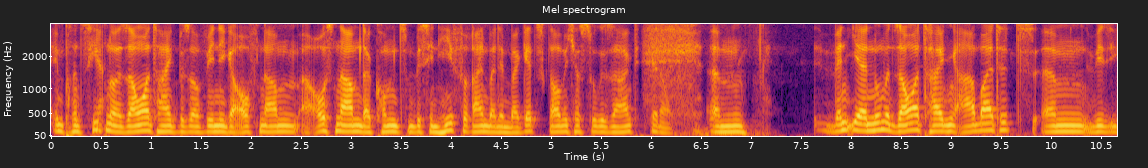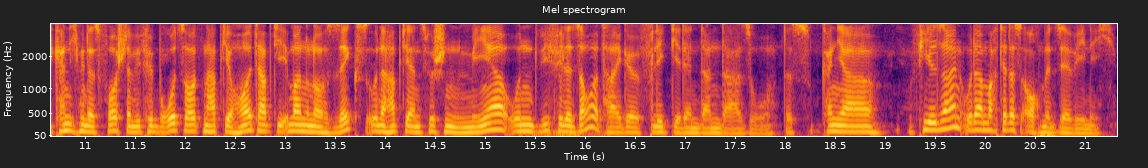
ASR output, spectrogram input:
Im Prinzip ja. nur Sauerteig, bis auf wenige Aufnahmen, äh, Ausnahmen. Da kommt ein bisschen Hefe rein bei den Baguettes, glaube ich, hast du gesagt. Genau. Wenn ihr nur mit Sauerteigen arbeitet, ähm, wie kann ich mir das vorstellen? Wie viele Brotsorten habt ihr heute? Habt ihr immer nur noch sechs oder habt ihr inzwischen mehr? Und wie viele Sauerteige pflegt ihr denn dann da so? Das kann ja viel sein oder macht ihr das auch mit sehr wenig?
